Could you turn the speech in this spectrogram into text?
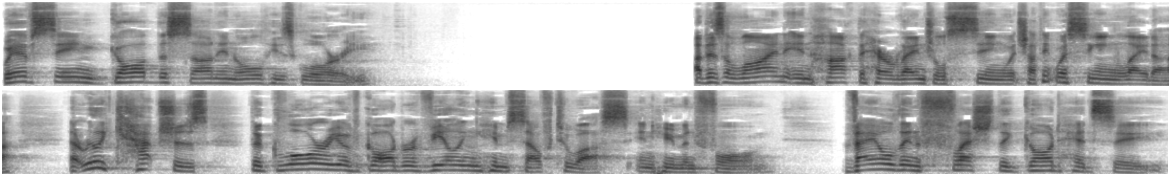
We have seen God the Son in all his glory. Uh, there's a line in Hark the Herald Angels Sing, which I think we're singing later, that really captures the glory of God revealing himself to us in human form. Veiled in flesh, the Godhead see.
